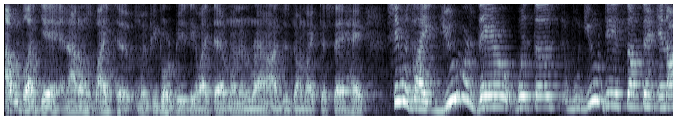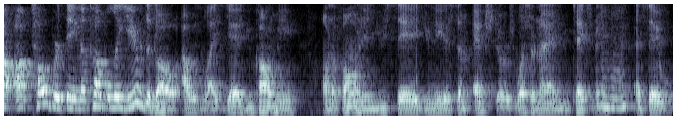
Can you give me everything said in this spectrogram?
I was like, yeah, and I don't like to when people are busy like that running around. I just don't like to say, hey. She was like, you were there with us. You did something in our October thing a couple of years ago. I was like, yeah, you called me on the phone and you said you needed some extras. What's her name? You text me mm-hmm. and said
